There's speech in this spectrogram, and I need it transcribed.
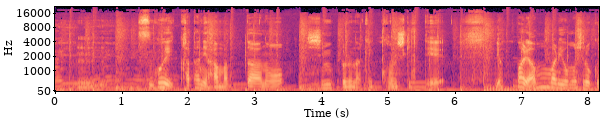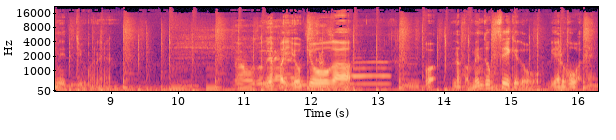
ないね、すごい型にはまったあのシンプルな結婚式ってやっぱりあんまり面白くねっていうかね。なるほどね。やっぱ余興がはなんか面倒くせえけどやる方はね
